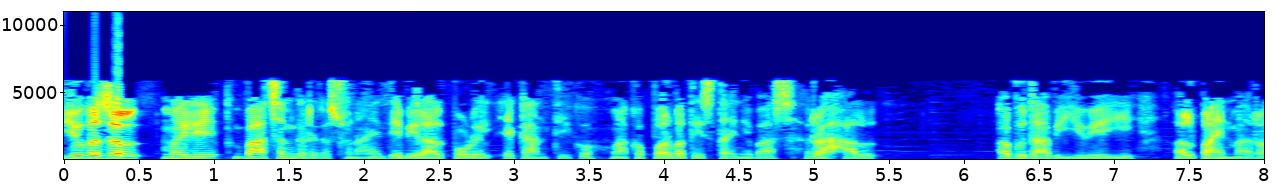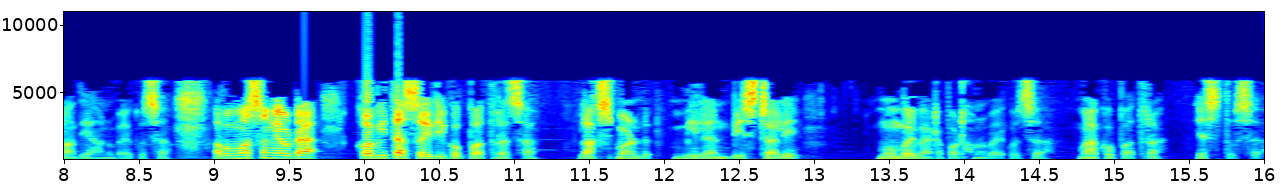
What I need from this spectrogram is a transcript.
यो गजल मैले वाचन गरेर सुनाएँ देवीलाल पौडेल एकान्तीको उहाँको पर्वत स्थायी निवास र हाल अबुधाबी युएई अल्पाइनमा रहँदै आउनुभएको छ। अब मसँग एउटा कविता शैलीको पत्र छ। लक्ष्मण मिलन विष्टले मुम्बईबाट पठाउनु भएको छ। उहाँको पत्र यस्तो छ।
